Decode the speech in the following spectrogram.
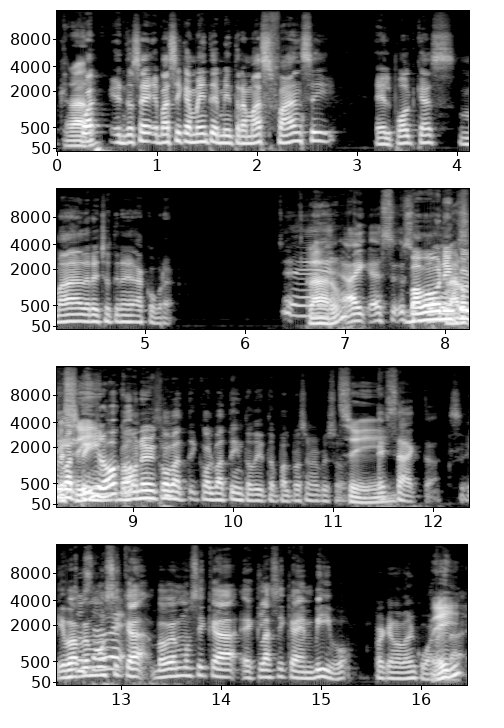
Claro. cua- entonces básicamente mientras más fancy el podcast, más derecho tiene a cobrar. Claro. Eh, hay- es- es- Vamos a unir Claro colbatín, sí, vamos a unir colbatín, colbatín todito para el próximo episodio. Sí. Exacto. Sí, Y va a haber música, va a haber música eh, clásica en vivo. Para que nos den cuenta.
